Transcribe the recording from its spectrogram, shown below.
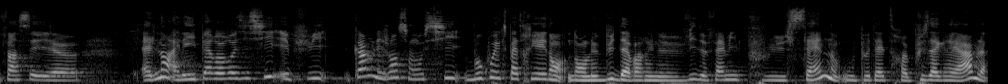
Enfin, c'est. Euh, elle, non, elle est hyper heureuse ici. Et puis, comme les gens sont aussi beaucoup expatriés dans, dans le but d'avoir une vie de famille plus saine ou peut-être plus agréable,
